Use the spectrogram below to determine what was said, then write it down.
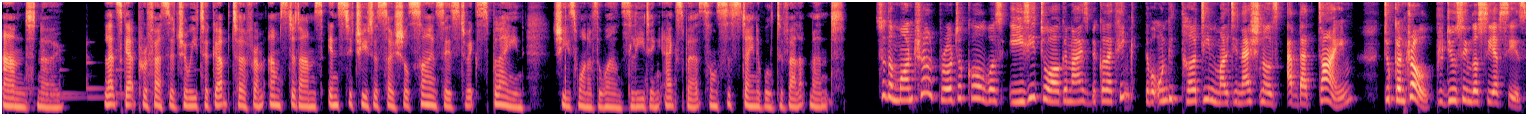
and no. Let's get Professor Joyeeta Gupta from Amsterdam's Institute of Social Sciences to explain. She's one of the world's leading experts on sustainable development. So the Montreal Protocol was easy to organize because I think there were only 13 multinationals at that time to control producing those CFCs.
